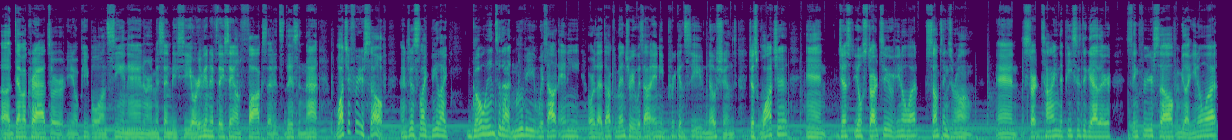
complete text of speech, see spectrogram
uh Democrats or you know people on CNN or MSNBC or even if they say on Fox that it's this and that, watch it for yourself and just like be like go into that movie without any or that documentary without any preconceived notions. Just watch it and just you'll start to you know what? Something's wrong and start tying the pieces together think for yourself and be like you know what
